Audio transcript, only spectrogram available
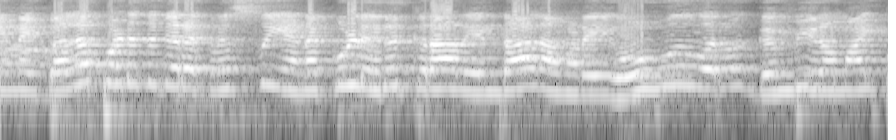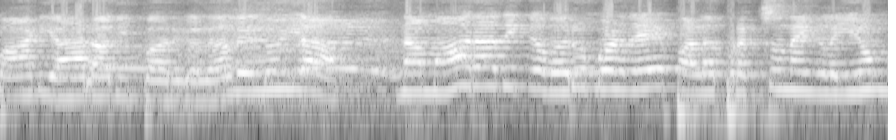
என்னை பலப்படுத்துகிற கிறிஸ்து எனக்குள் இருக்கிறார் என்றால் அவனை ஒவ்வொருவரும் கம்பீரமாய் பாடி ஆராதிப்பார்கள். அல்லேலூயா நாம் ஆராதிக்க வரும்பொழுதே பல பிரச்சனைகளையும்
